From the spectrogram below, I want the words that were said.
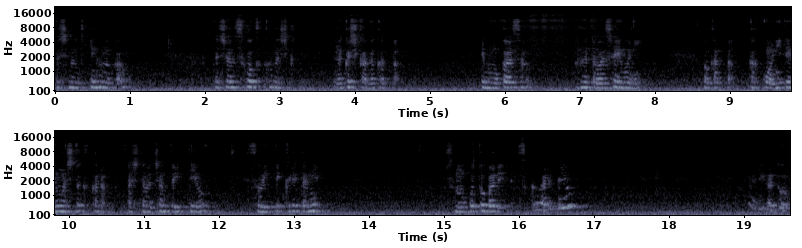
私の敵なのか。私はすごく悲しくて泣くしかなかった。でもお母さんあなたは最後に分かった。学校に電話しとくから明日はちゃんと言ってよ。そう言ってくれたね。その言葉で救われたよ。ありがとう。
